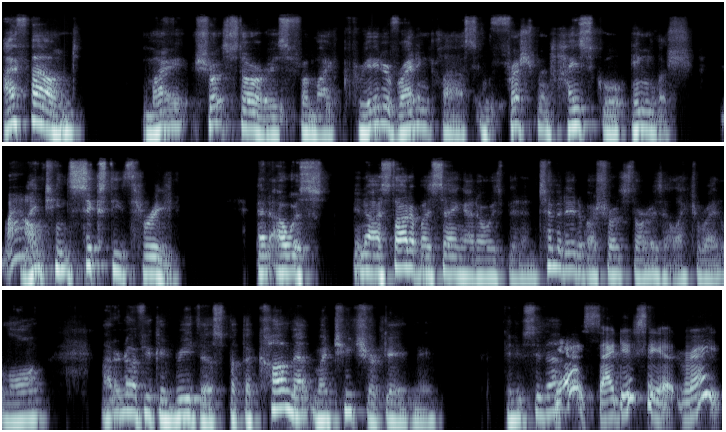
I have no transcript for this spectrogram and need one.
I found my short stories from my creative writing class in freshman high school English, wow. 1963. And I was, you know, I started by saying I'd always been intimidated by short stories. I like to write long. I don't know if you can read this, but the comment my teacher gave me, can you see that? Yes, I do see it. Right.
